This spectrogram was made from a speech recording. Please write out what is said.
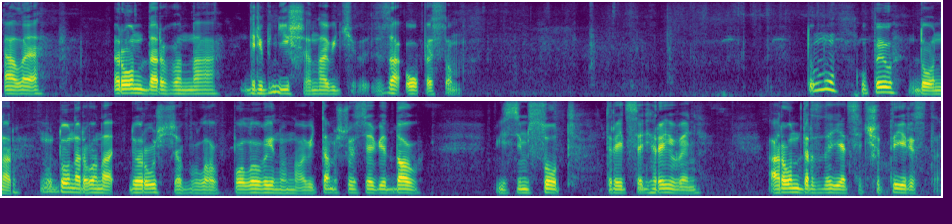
Але рондар вона дрібніша навіть за описом. Тому купив донор. Ну, донор вона дорожча була в половину навіть. Там щось я віддав 830 гривень, а рондер, здається, 400.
